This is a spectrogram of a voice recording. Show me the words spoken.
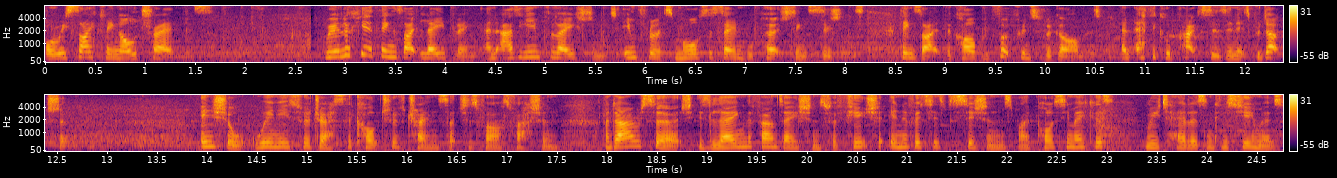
or recycling old trends. We're looking at things like labelling and adding information to influence more sustainable purchasing decisions, things like the carbon footprint of a garment and ethical practices in its production. In short, we need to address the culture of trends such as fast fashion, and our research is laying the foundations for future innovative decisions by policymakers, retailers and consumers,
